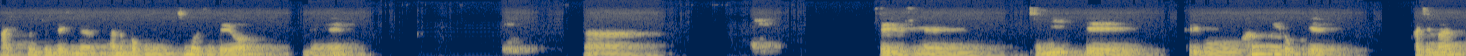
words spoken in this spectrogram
40분쯤 되시면 아는 부분이 심어주세요. 네. 아, 제 요즘에 재미있게 그리고 흥미롭게 하지만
